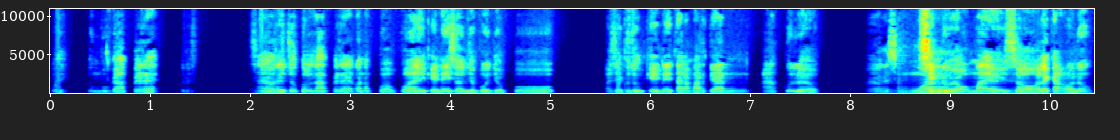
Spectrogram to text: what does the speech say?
wih tumbuh kabeh rek terus sayure Hmm. cukul kabeh rek ana buah-buah kene iso njupuk-njupuk. Maksudnya kudu kene dalam artian aku lho Ya, semua sing duwe omah ya Hmm. iso. Lek gak ngono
